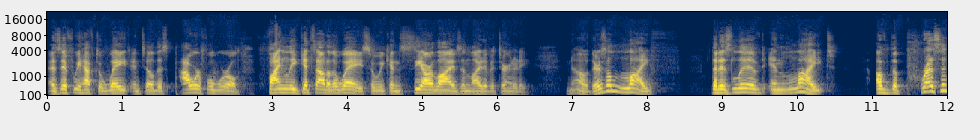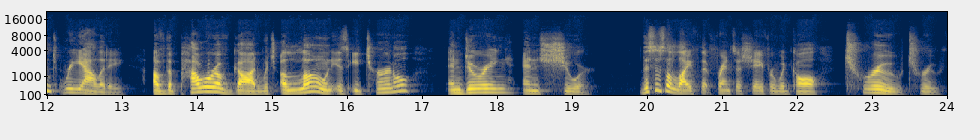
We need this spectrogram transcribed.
as if we have to wait until this powerful world finally gets out of the way so we can see our lives in light of eternity. No, there's a life that is lived in light of the present reality of the power of God, which alone is eternal, enduring, and sure. This is a life that Francis Schaeffer would call true truth,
